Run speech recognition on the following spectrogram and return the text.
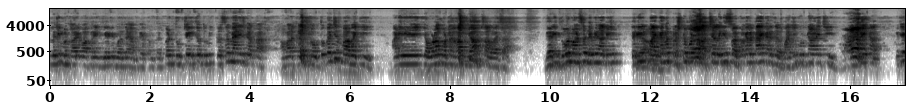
लगेच म्हणतो अरे बापरे गिरणी बंद आहे आमच्या इथं पण तुमच्या इथं तुम्ही कसं मॅनेज करता? आम्हाला खरंच कौतुकाचीच बाब आहे ती. आणि एवढा मोठा हा व्याप चालवायचा. घरी दोन माणसं नवीन आली तरी बायकांना प्रश्न पडतो आजच्या लगेच स्वयंपाकाला काय करायचं? भाजी कुठं आणायची? का? म्हणजे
